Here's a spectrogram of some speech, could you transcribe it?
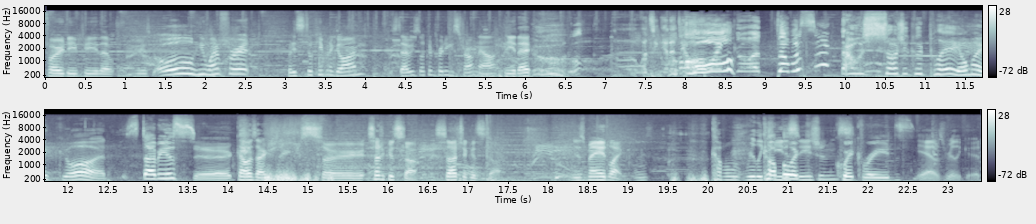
faux DP that. was- oh, he went for it, but he's still keeping it going. Stabby's looking pretty strong now. Yeah, they. What's he gonna do? Oh, my oh god, that was sick! That was such a good play. Oh my god, Stabby is sick. that was actually so such a good start. Such a good start. He just made like a couple really key Couple of decisions. Quick reads. Yeah, it was really good.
